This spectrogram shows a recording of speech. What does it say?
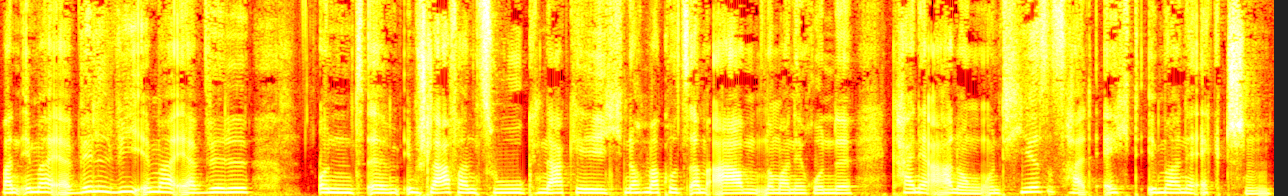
wann immer er will, wie immer er will und ähm, im Schlafanzug, nackig, nochmal kurz am Abend, nochmal eine Runde, keine Ahnung. Und hier ist es halt echt immer eine Action.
